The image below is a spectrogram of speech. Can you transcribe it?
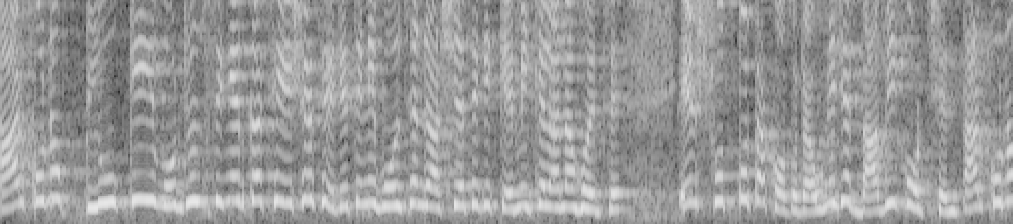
তার কোনো ক্লু কি অর্জুন সিং এর কাছে এসেছে যে তিনি বলছেন রাশিয়া থেকে কেমিক্যাল আনা হয়েছে? এর সত্যতা কতটা? উনি যে দাবি করছেন, তার কোনো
